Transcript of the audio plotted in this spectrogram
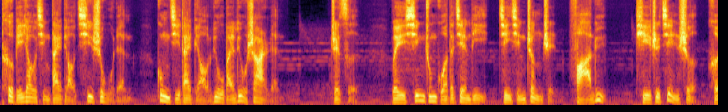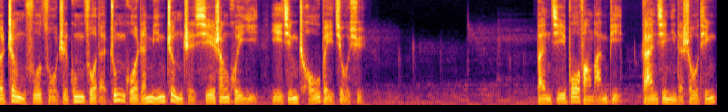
特别邀请代表七十五人，共计代表六百六十二人。至此，为新中国的建立进行政治、法律。体制建设和政府组织工作的中国人民政治协商会议已经筹备就绪。本集播放完毕，感谢您的收听，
